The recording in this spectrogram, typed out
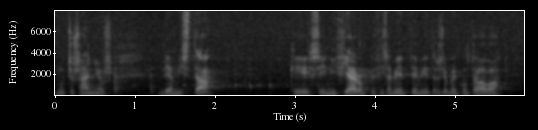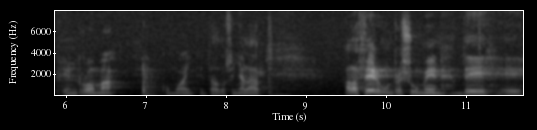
muchos años de amistad, que se iniciaron precisamente mientras yo me encontraba en Roma, como ha intentado señalar, al hacer un resumen de eh,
